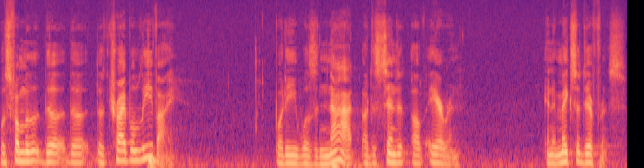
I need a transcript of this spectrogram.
was from the, the, the, the tribe of Levi, but he was not a descendant of Aaron. And it makes a difference.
